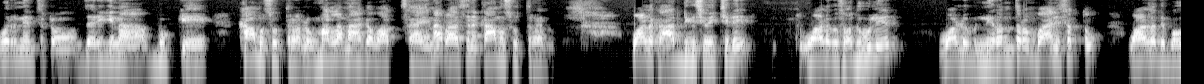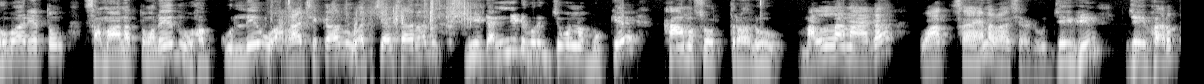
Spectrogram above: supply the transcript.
వర్ణించటం జరిగిన బుక్కే కామసూత్రాలు. మల్లనాగ వాత్సాయన రాసిన కామసూత్రాలు. వాళ్ళకి ఆర్థిక స్వేచ్ఛ లేదు వాళ్ళకు చదువు లేదు వాళ్ళు నిరంతరం బానిసత్వం వాళ్ళది బహుభార్యత్వం సమానత్వం లేదు హక్కులు లేవు అరాచకాలు అత్యాచారాలు వీటన్నిటి గురించి ఉన్న బుక్కే కామసూత్రాలు. మల్లనాగ వాత్సాయన రాశాడు. జై భీమ్ జై భారత్.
